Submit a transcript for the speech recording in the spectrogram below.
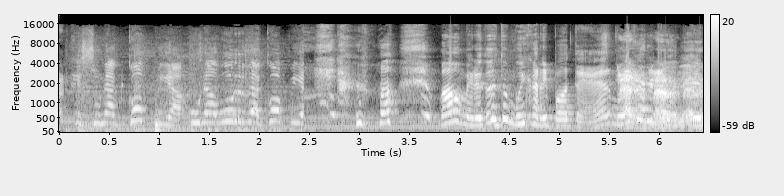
Es una copia, una burda copia. Vamos, pero todo esto es muy Harry Potter, ¿eh? Muy Claro, Harry claro, Potter. claro.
